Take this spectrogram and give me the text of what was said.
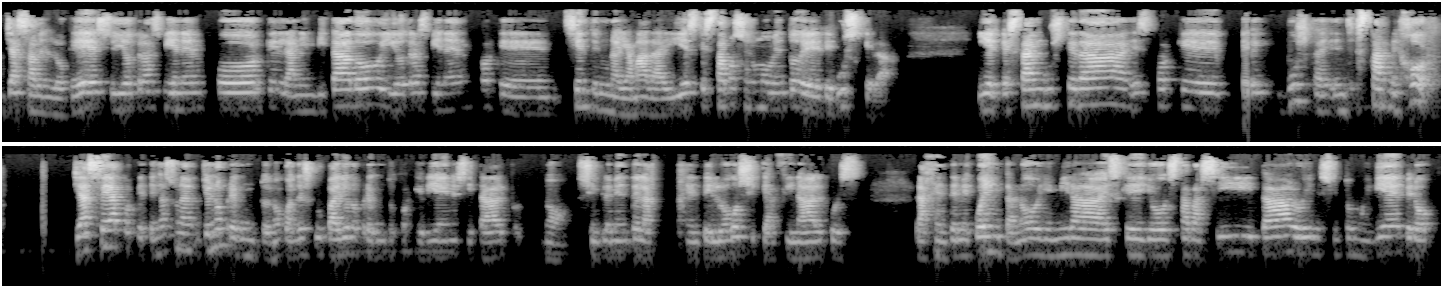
ya saben lo que es y otras vienen porque le han invitado y otras vienen porque sienten una llamada. Y es que estamos en un momento de, búsqueda. Y el que está en búsqueda es porque eh, busca estar mejor. Ya sea porque tengas una... Yo no pregunto, ¿no? Cuando es grupal yo no pregunto por qué vienes y tal. No, simplemente la gente. Y luego sí que al final, pues la gente me cuenta, ¿no? Oye, mira, es que yo estaba así y tal, hoy me siento muy bien, pero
